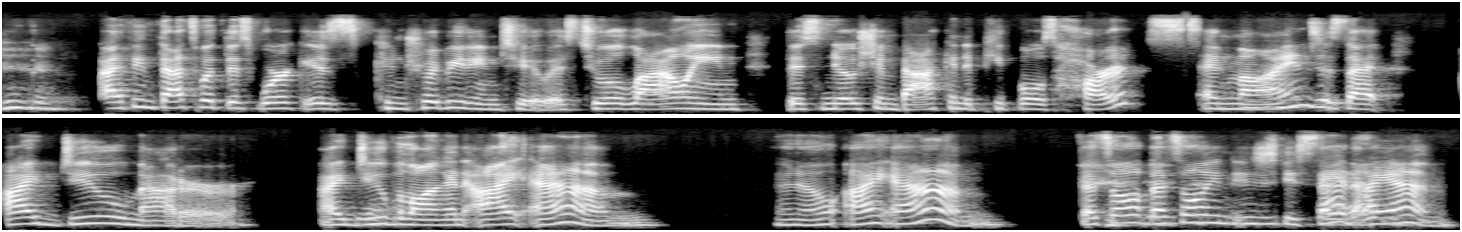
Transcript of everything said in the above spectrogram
I think that's what this work is contributing to is to allowing this notion back into people's hearts and mm-hmm. minds mm-hmm. is that I do matter. I do yeah. belong and I am, you know, I am that's all. That's all needs to be said. I am.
